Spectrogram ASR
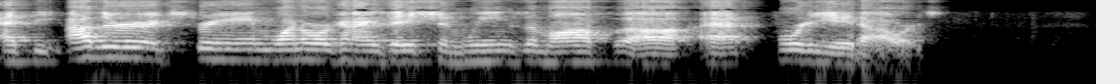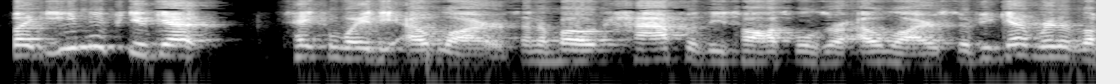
At the other extreme, one organization weans them off uh, at 48 hours. But even if you get take away the outliers, and about half of these hospitals are outliers. So if you get rid of the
